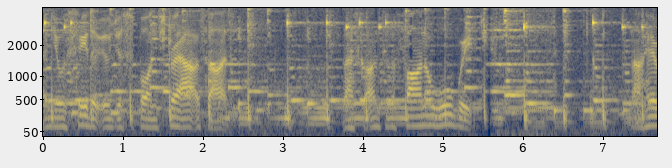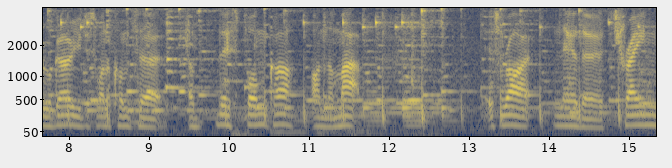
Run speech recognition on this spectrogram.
And you'll see that you'll just spawn straight outside. Let's go on to the final wall breach. Now here we go, you just want to come to uh, this bunker on the map. It's right near the train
